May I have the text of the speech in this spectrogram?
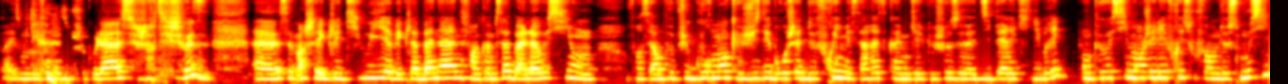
par exemple des fraises au chocolat, ce genre de choses. ça marche avec le kiwi, avec la banane. Enfin, comme ça, bah, là aussi, on, enfin, c'est un peu plus gourmand que juste des brochettes de fruits, mais ça reste quand même quelque chose euh, d'hyper équilibré. On peut aussi manger les fruits sous forme de smoothie.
